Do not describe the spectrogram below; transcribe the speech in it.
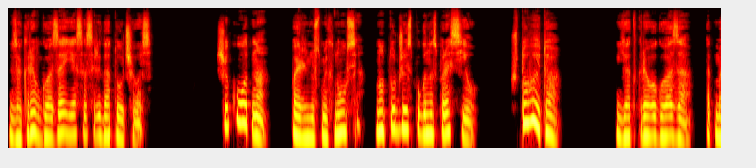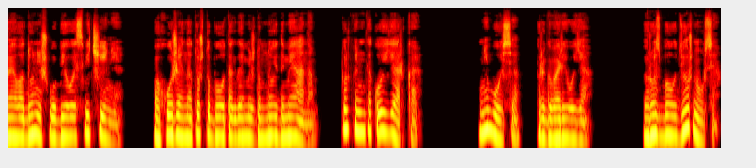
Закрыв глаза, я сосредоточилась. «Щекотно!» – парень усмехнулся, но тут же испуганно спросил. «Что это?» Я открыла глаза. От моей ладони шло белое свечение, похожее на то, что было тогда между мной и Дамианом, только не такое яркое. «Не бойся, проговорила я. Росбоу дернулся,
